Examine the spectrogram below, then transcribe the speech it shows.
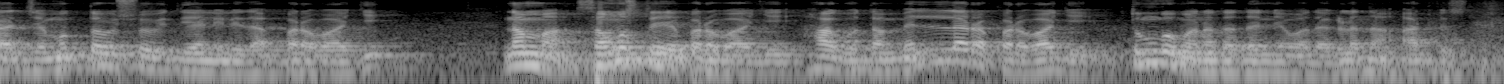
ರಾಜ್ಯ ಮುಕ್ತ ವಿಶ್ವವಿದ್ಯಾನಿಲಯದ ಪರವಾಗಿ, ನಮ್ಮ ಸಂಸ್ಥೆಯ ಪರವಾಗಿ ಹಾಗೂ ತಮ್ಮೆಲ್ಲರ ಪರವಾಗಿ ತುಂಬು ಮನದ ಧನ್ಯವಾದಗಳನ್ನು ಅರ್ಪಿಸುತ್ತೇನೆ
